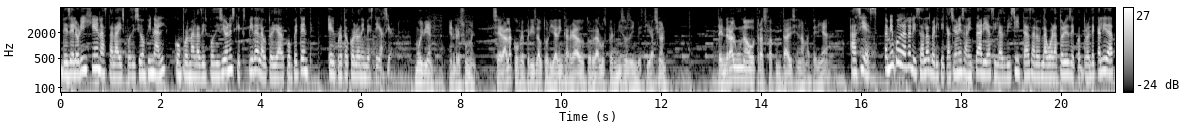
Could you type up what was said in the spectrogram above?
desde el origen hasta la disposición final, conforme a las disposiciones que expida la autoridad competente, el protocolo de investigación. Muy bien, en resumen, será la COFEPRIS la autoridad encargada de otorgar los permisos de investigación. ¿Tendrá alguna otras facultades en la materia? Así es, también podrá realizar las verificaciones sanitarias y las visitas a los laboratorios de control de calidad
